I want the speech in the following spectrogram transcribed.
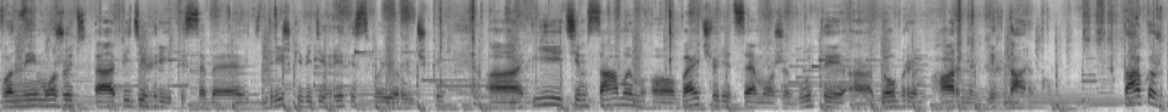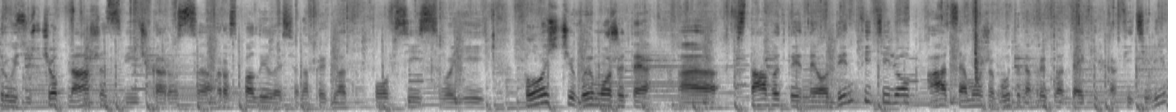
вони можуть підігріти себе, трішки відігріти свої ручки. І тим самим ввечері це може бути добрим, гарним ліхтариком. Також, друзі, щоб наша свічка роз, розпалилася, наприклад, по всій своїй площі, ви можете е, вставити не один фітільок, а це може бути, наприклад, декілька фітілів.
